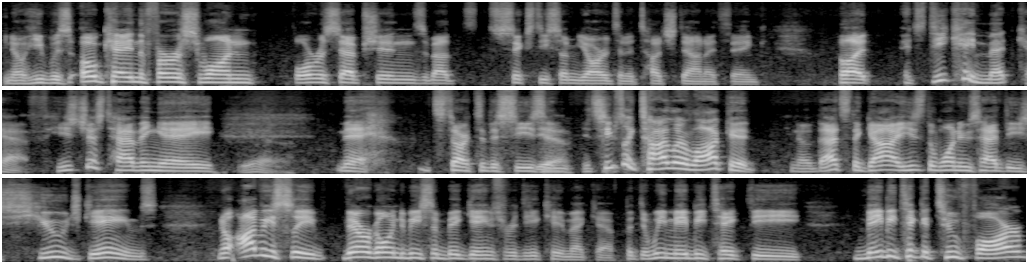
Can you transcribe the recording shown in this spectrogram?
You know, he was okay in the first one, four receptions, about 60 some yards and a touchdown, I think. But it's DK Metcalf. He's just having a yeah. meh start to the season. Yeah. It seems like Tyler Lockett, you know, that's the guy. He's the one who's had these huge games. You know, obviously there are going to be some big games for DK Metcalf, but do we maybe take the maybe take it too far,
